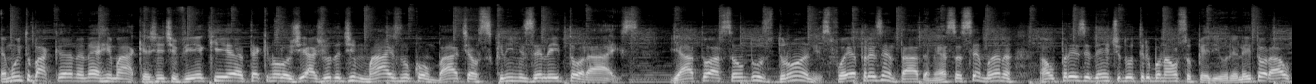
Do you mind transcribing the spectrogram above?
É muito bacana, né, Rimac? A gente vê que a tecnologia ajuda demais no combate aos crimes eleitorais. E a atuação dos drones foi apresentada nessa semana ao presidente do Tribunal Superior Eleitoral,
